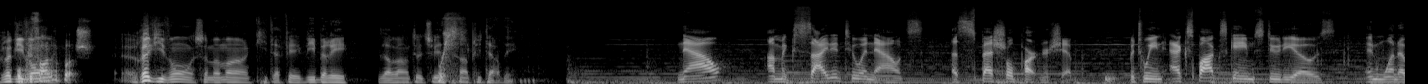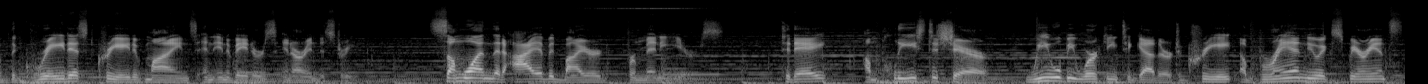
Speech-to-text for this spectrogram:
Revivons, la poche. Revivons ce moment qui t'a fait vibrer, tout de suite, sans plus tarder. Now, I'm excited to announce a special partnership between Xbox Game Studios and one of the greatest creative minds and innovators in our industry. Someone that I have admired for many years. Today, I'm pleased to share we will be working together to create a brand new experience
